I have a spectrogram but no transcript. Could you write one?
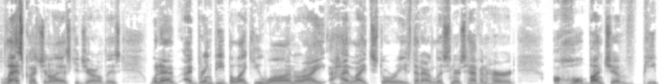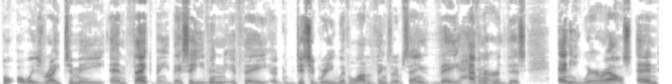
Last question I'll ask you, Gerald, is when I, I bring people like you on or I highlight stories that our listeners haven't heard, a whole bunch of people always write to me and thank me. They say even if they disagree with a lot of the things that I'm saying, they haven't heard this anywhere else. And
